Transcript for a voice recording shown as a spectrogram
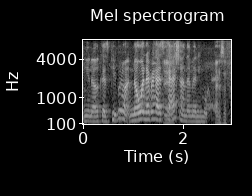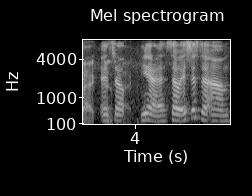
you know, because people don't, no one ever has yeah. cash on them anymore. That's a fact. And That's so, yeah, so it's just a, um,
